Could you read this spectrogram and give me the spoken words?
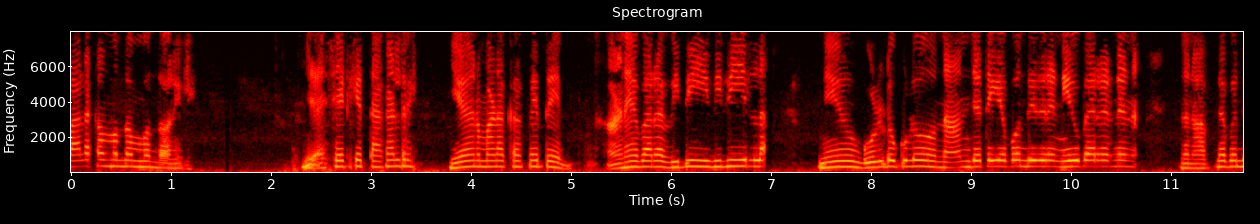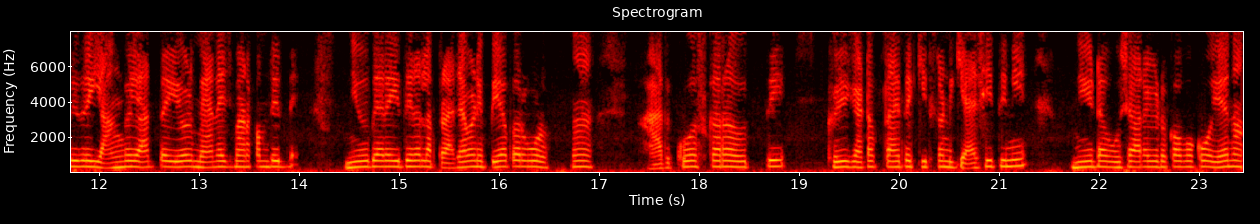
ಬಾಲಕಂಬಂದಂಬಂದು ಅವನಿಗೆ? ಎಸೆಟ್ಗೆ ತಗಲ್ರಿ ಏನು ಮಾಡಕ್ಕಾಗ್ತೈತೆ? ಹಣೆ ಬರ ವಿಧಿ ವಿಧಿ ಇಲ್ಲ. ನೀವು ಗುಳ್ಡುಗಳು ನನ್ನ ಜೊತೆಗೆ ಬಂದಿದ್ರೆ ನೀವು ಬೇರೆ ನಾನು ಒಬ್ಬನೇ ಬಂದಿದ್ರೆ ಹೆಂಗ ಯಾತ ಹೇಳಿ ಮ್ಯಾನೇಜ್ ಮಾಡ್ಕೊಂಡಿದ್ದೆ ನೀವು ಬೇರೆ ಇದ್ದೀರಲ್ಲ ಪ್ರಜಾವಾಣಿ ಪೇಪರ್ಗಳು ಹಾಂ, ಅದಕ್ಕೋಸ್ಕರ ಒತ್ತಿ ಕೈಗೆ ಅಟಕ್ತಾ ಐತೆ ಕಿತ್ಕೊಂಡು ತಿನ್ನಿ. ನೀಟಾಗಿ ಹುಷಾರಾಗಿ ಹಿಡ್ಕೋಬೇಕು, ಏನು?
